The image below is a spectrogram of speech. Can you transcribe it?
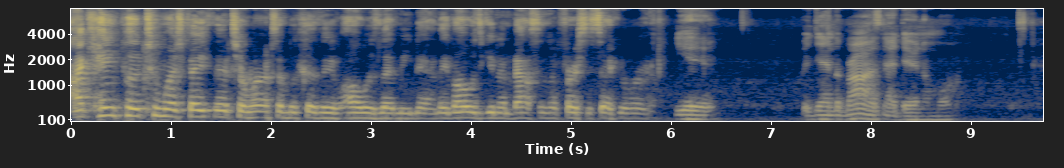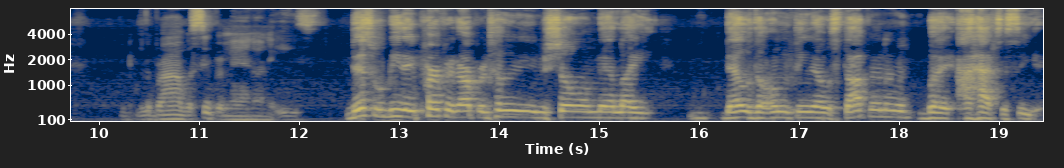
I can't put too much faith in Toronto because they've always let me down. They've always getting bounced in the first and second round. Yeah. But then LeBron's not there no more. LeBron was Superman on the East. This would be the perfect opportunity to show them that like that was the only thing that was stopping him, But I have to see it.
